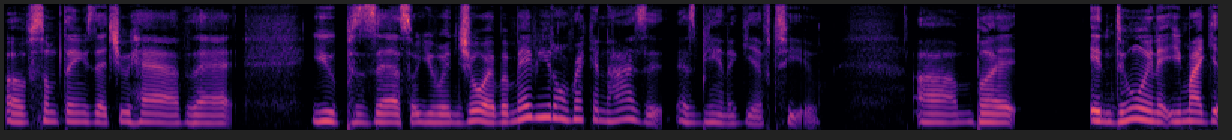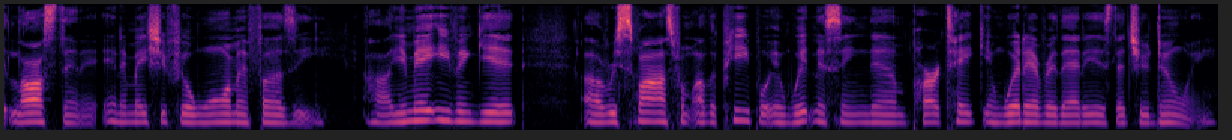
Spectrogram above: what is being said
of some things that you have that you possess or you enjoy, but maybe you don't recognize it as being a gift to you. Um, but in doing it, you might get lost in it, and it makes you feel warm and fuzzy. Uh, you may even get a response from other people in witnessing them partake in whatever that is that you're doing.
